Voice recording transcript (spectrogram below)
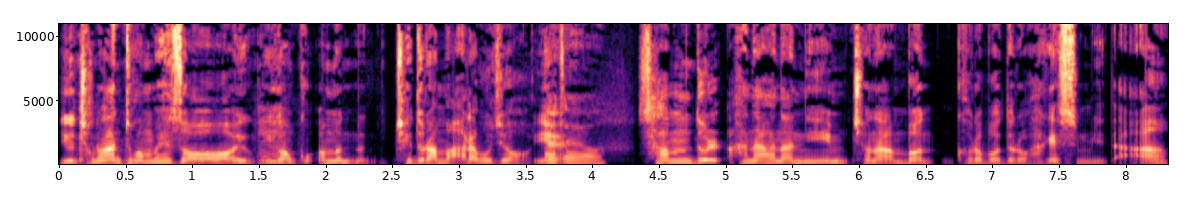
이건 전화 한 통 한번 해서 이거, 이거 한번 제대로 한번 알아보죠. 예. 음. 맞아요. 삼둘 하나 하나님 전화 한번 걸어보도록 하겠습니다.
